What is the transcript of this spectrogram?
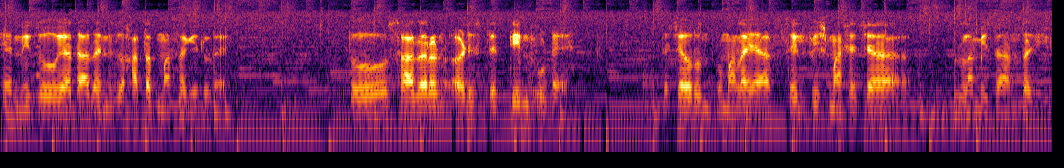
ह्यांनी जो या दादांनी जो हातात मासा घेतला आहे तो साधारण अडीच ते तीन फूट आहे. त्याच्यावरून तुम्हाला या सेल्फिश माशाच्या लांबीचा अंदाज येईल.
